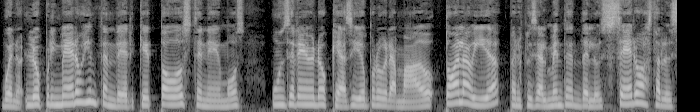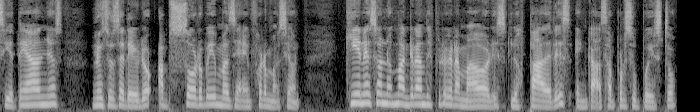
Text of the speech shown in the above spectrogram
Bueno, lo primero es entender que todos tenemos un cerebro que ha sido programado toda la vida, pero especialmente desde los 0 hasta los 7 años, nuestro cerebro absorbe demasiada información. ¿Quiénes son los más grandes programadores? Los padres, en casa, por supuesto,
